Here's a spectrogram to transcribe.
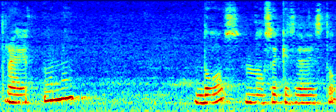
Trae uno, dos, no sé qué sea esto,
